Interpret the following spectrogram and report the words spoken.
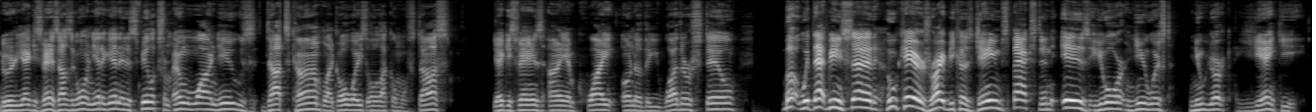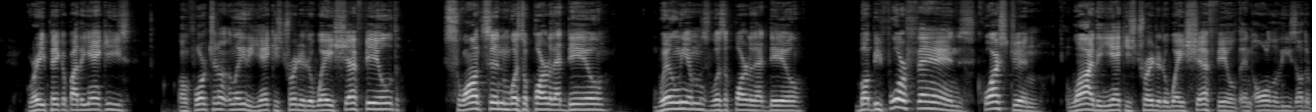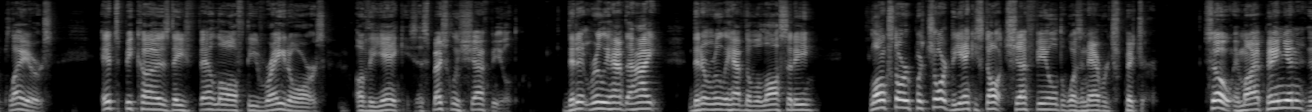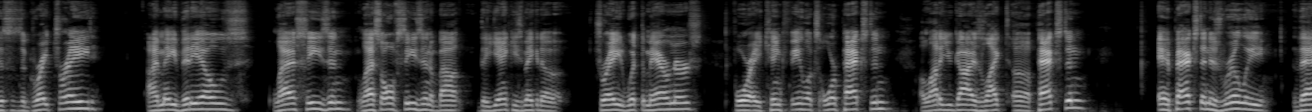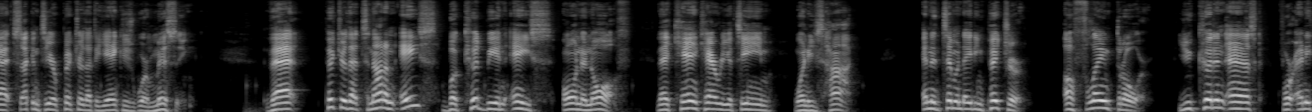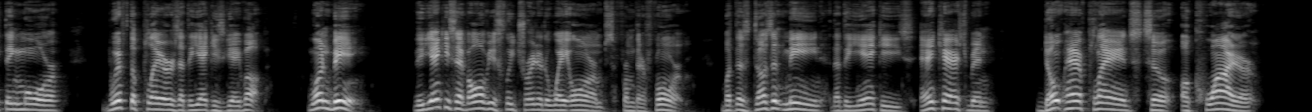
New York Yankees fans, how's it going? Yet again, it is Felix from NYYNews.com. Like always, hola como estás? Yankees fans, I am quite under the weather still. But with that being said, who cares, right? Because James Paxton is your newest New York Yankee. Great pickup by the Yankees. Unfortunately, the Yankees traded away Sheffield. Swanson was a part of that deal. Williams was a part of that deal. But before fans question why the Yankees traded away Sheffield and all of these other players. It's because they fell off the radars of the Yankees, especially Sheffield. They Didn't really have the height, they didn't really have the velocity. Long story put short, the Yankees thought Sheffield was an average pitcher. So, in my opinion, this is a great trade. I made videos last season, last off season about the Yankees making a trade with the Mariners for a King Felix or Paxton. A lot of you guys liked uh, Paxton, and Paxton is really that second tier pitcher that the Yankees were missing. That pitcher that's not an ace, but could be an ace on and off, that can carry a team when he's hot. An intimidating pitcher, a flamethrower. You couldn't ask for anything more with the players that the Yankees gave up. One being the Yankees have obviously traded away arms from their form, but this doesn't mean that the Yankees and Cashman don't have plans to acquire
